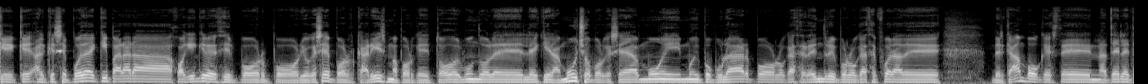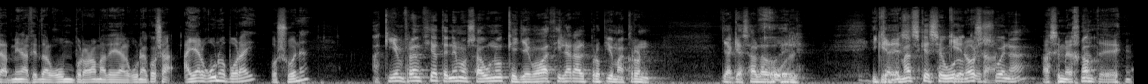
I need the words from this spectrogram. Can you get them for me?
que, que- al que se pueda equiparar a Joaquín, quiero decir, por, por yo qué sé, por carisma, porque todo el mundo le, le quiera mucho, porque sea muy, muy popular por lo que hace dentro y por lo que hace fuera de, del campo, que esté en la tele también haciendo algún programa de alguna cosa? ¿Hay alguno por ahí? ¿Os suena? Aquí en Francia tenemos a uno que llegó a vacilar al propio Macron, ya que has hablado Joder. de él. Y que ¿Quién además es? que seguro ¿Quién que os suena... A semejante. No,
